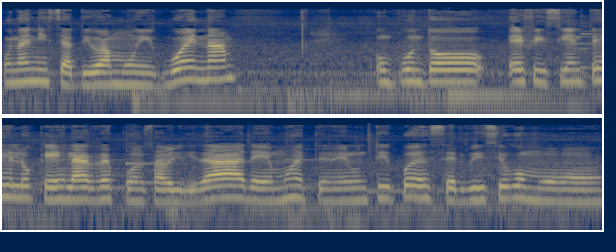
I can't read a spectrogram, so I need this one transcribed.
una iniciativa muy buena. Un punto eficiente es lo que es la responsabilidad. Debemos de tener un tipo de servicio como,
